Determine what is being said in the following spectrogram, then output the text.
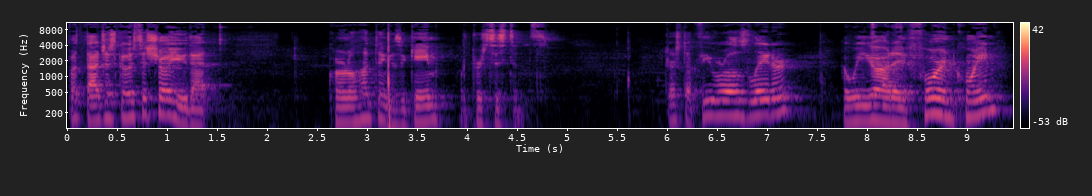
But that just goes to show you that coin roll hunting is a game of persistence. Just a few rolls later, we got a foreign coin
